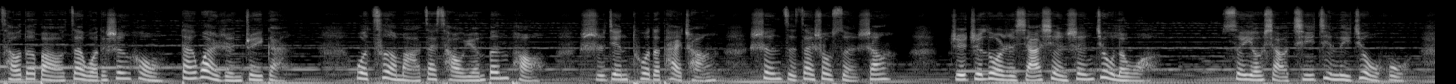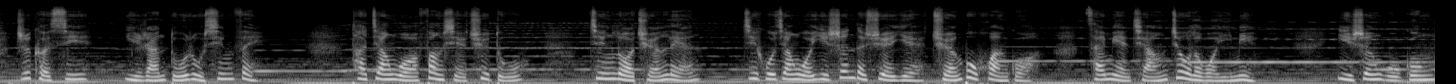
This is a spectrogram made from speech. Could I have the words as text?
曹德宝在我的身后带万人追赶，我策马在草原奔跑。时间拖得太长，身子再受损伤，直至落日霞现身救了我。虽有小七尽力救护，只可惜已然毒入心肺。他将我放血去毒，经络全连，几乎将我一身的血液全部换过，才勉强救了我一命。一身武功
